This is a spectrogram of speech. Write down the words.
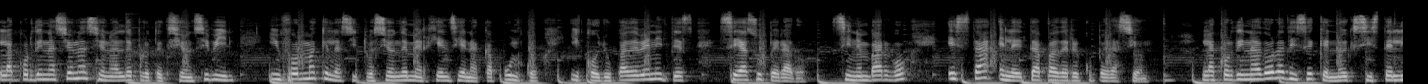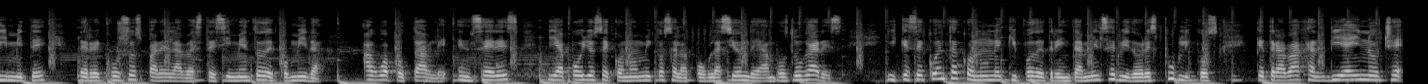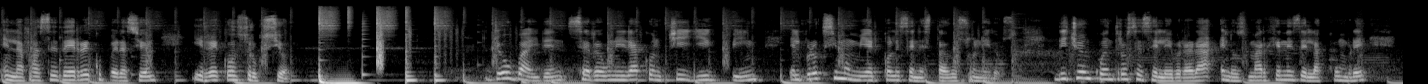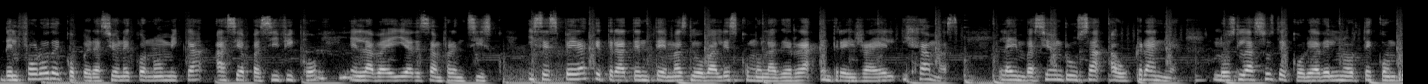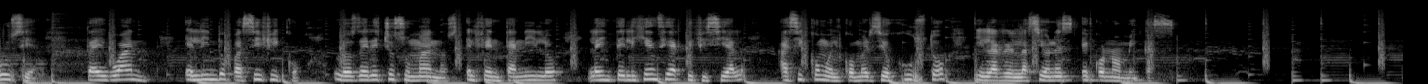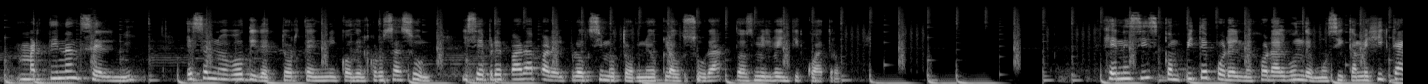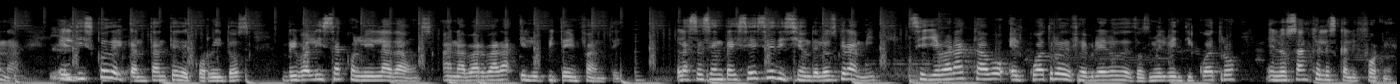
La Coordinación Nacional de Protección Civil informa que la situación de emergencia en Acapulco y Coyuca de Benítez se ha superado. Sin embargo, está en la etapa de recuperación. La coordinadora dice que no existe límite de recursos para el abastecimiento de comida, agua potable, enseres y apoyos económicos a la población de ambos lugares, y que se cuenta con un equipo de 30.000 servidores públicos que trabajan día y noche en la fase de recuperación y reconstrucción. Joe Biden se reunirá con Xi Jinping el próximo miércoles en Estados Unidos. Dicho encuentro se celebrará en los márgenes de la cumbre del Foro de Cooperación Económica Asia-Pacífico en la Bahía de San Francisco y se espera que traten temas globales como la guerra entre Israel y Hamas, la invasión rusa a Ucrania, los lazos de Corea del Norte con Rusia, Taiwán, el Indo-Pacífico, los derechos humanos, el fentanilo, la inteligencia artificial, así como el comercio justo y las relaciones económicas. Martín Anselmi es el nuevo director técnico del Cruz Azul y se prepara para el próximo torneo Clausura 2024. Génesis compite por el mejor álbum de música mexicana. El disco del cantante de corridos rivaliza con Lila Downs, Ana Bárbara y Lupita Infante. La 66 edición de los Grammy se llevará a cabo el 4 de febrero de 2024 en Los Ángeles, California.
